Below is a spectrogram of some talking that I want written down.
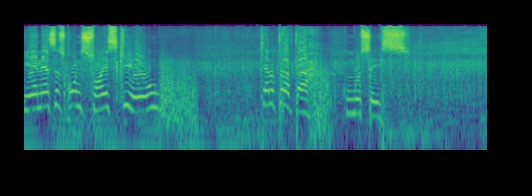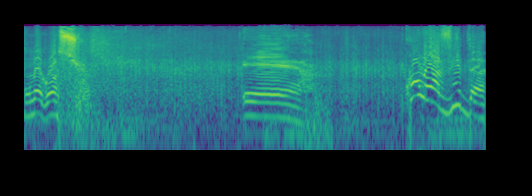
E é nessas condições que eu quero tratar com vocês um negócio. É. Qual é a vida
